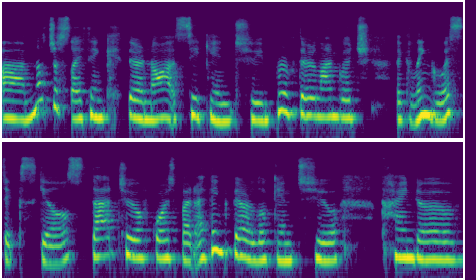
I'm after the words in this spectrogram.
um, not just I think they're not seeking to improve their language, like linguistic skills, that too, of course, but I think they're looking to kind of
